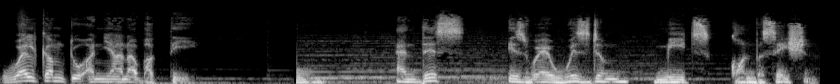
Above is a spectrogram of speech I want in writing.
Welcome to Anyana Bhakti. And this is where wisdom meets conversation.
